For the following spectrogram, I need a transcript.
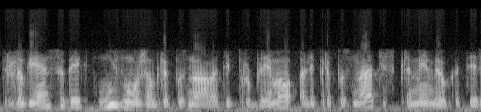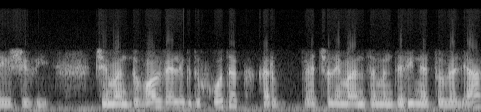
Prilogen subjekt ni zmožen prepoznavati problemov ali prepoznati spremembe, v katerih živi. Če ima dovolj velik dohodek, kar več ali manj za mandarine to velja,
